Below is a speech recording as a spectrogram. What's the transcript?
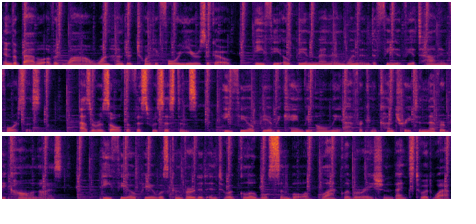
In the Battle of Adwa 124 years ago, Ethiopian men and women defeated the Italian forces. As a result of this resistance, Ethiopia became the only African country to never be colonized. Ethiopia was converted into a global symbol of black liberation thanks to Adwa.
